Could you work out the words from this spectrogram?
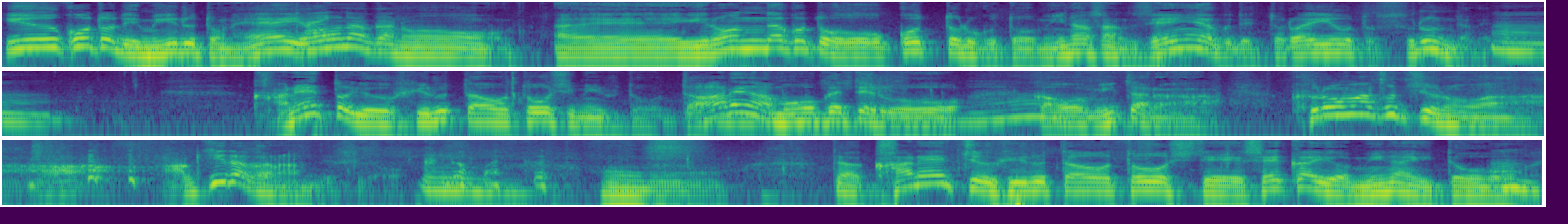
いうことで見るとね、世の中の、はい、えー、いろんなことを起こっとることを皆さん善悪で捉えようとするんだけど、うん、金というフィルターを通してみると、誰が儲けてるかを見たら、黒幕っていうのは、明らかなんですよ。黒幕、うん。だから金っていうフィルターを通して世界を見ないと、うん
